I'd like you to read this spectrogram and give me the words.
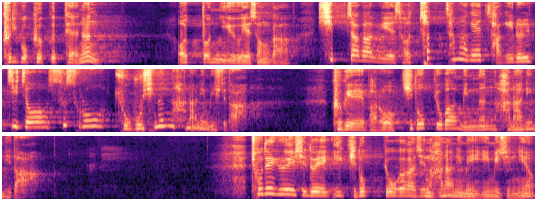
그리고 그 끝에는 어떤 이유에선가 십자가 위에서 처참하게 자기를 찢어 스스로 죽으시는 하나님이시다. 그게 바로 기독교가 믿는 하나님이다. 초대교회 시대의 이 기독교가 가진 하나님의 이미지는요,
